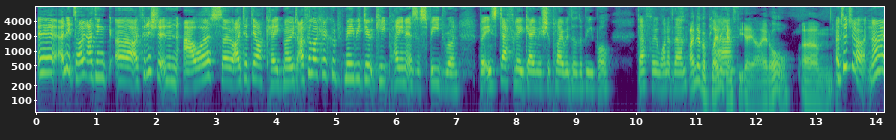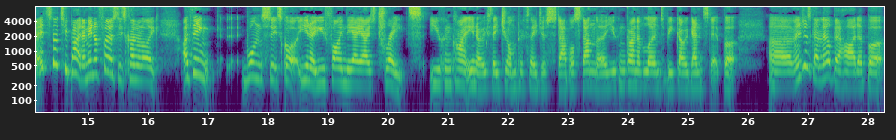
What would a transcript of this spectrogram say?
uh, and its own, I think uh, I finished it in an hour, so I did the arcade mode. I feel like I could maybe do keep playing it as a speed run, but it's definitely a game you should play with other people. Definitely one of them. I never played Um, against the AI at all. Um, Oh, did you? No, it's not too bad. I mean, at first it's kind of like I think once it's got you know you find the AI's traits, you can kind of you know if they jump, if they just stab or stand there, you can kind of learn to be go against it. But um, it just get a little bit harder. But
